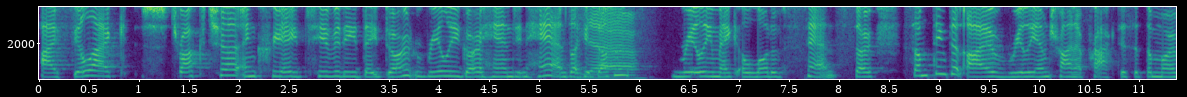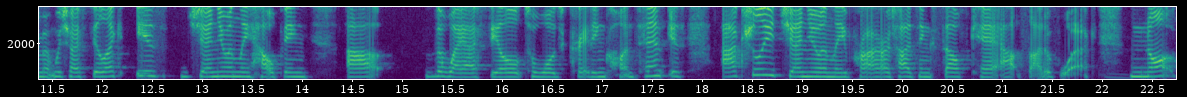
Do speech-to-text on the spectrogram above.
I feel like structure and creativity, they don't really go hand in hand. Like yeah. it doesn't really make a lot of sense. So, something that I really am trying to practice at the moment, which I feel like is genuinely helping uh, the way I feel towards creating content, is actually genuinely prioritizing self care outside of work, mm. not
